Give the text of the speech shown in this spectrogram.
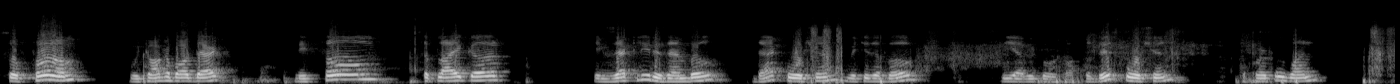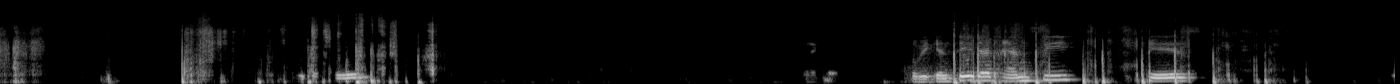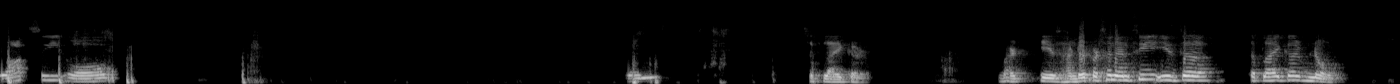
So firm we talk about that. The firm supply curve exactly resemble that portion which is above the average total cost. So this portion, the purple one, is the. So we can say that MC is proxy of supply curve. But is 100% MC is the supply curve? No.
